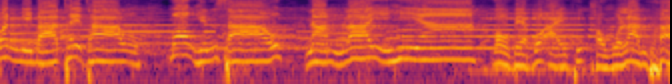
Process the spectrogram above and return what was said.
วันมีบาทไทยเท้ามองเห็นสาวนำลายเฮียเว่าแบบว่าไอายภูเขาโบราณว่า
